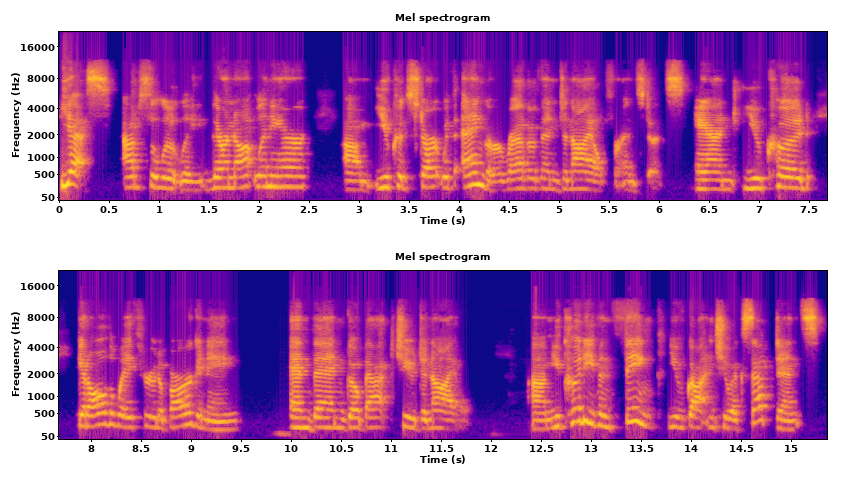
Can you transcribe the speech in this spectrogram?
Yes, absolutely. They're not linear um, you could start with anger rather than denial, for instance, and you could get all the way through to bargaining and then go back to denial. Um, you could even think you've gotten to acceptance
